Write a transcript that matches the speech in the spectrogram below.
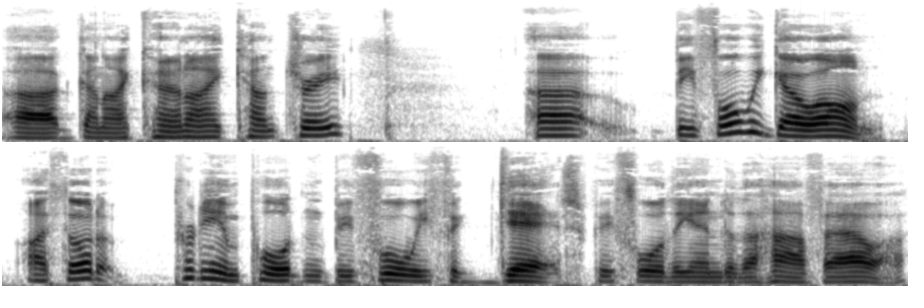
uh, Gunai Kurnai country. Uh, before we go on, I thought it pretty important before we forget, before the end of the half hour,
